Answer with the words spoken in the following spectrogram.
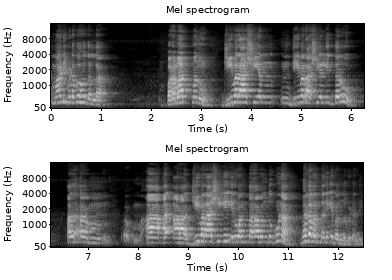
ಮಾಡಿಬಿಡಬಹುದಲ್ಲ. ಪರಮಾತ್ಮನು ಜೀವರಾಶಿಯನ್ ಜೀವರಾಶಿಯಲ್ಲಿದ್ದರೂ, ಆ ಜೀವರಾಶಿಗೆ ಇರುವಂತಹ ಒಂದು ಗುಣ ಭಗವಂತನಿಗೆ ಬಂದು ಬಿಡಲಿ.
